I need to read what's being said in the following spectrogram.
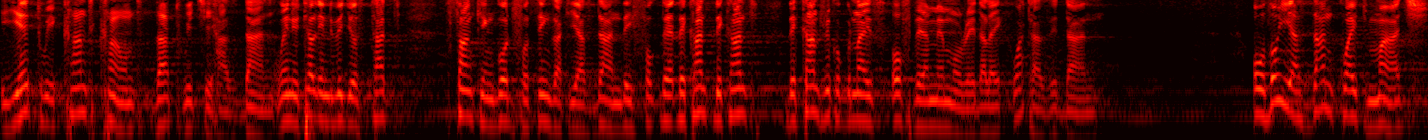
Yet we can't count that which he has done. When you tell individuals start thanking God for things that he has done, they, they, they, can't, they, can't, they can't recognize off their memory. They're like, what has he done? Although he has done quite much,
